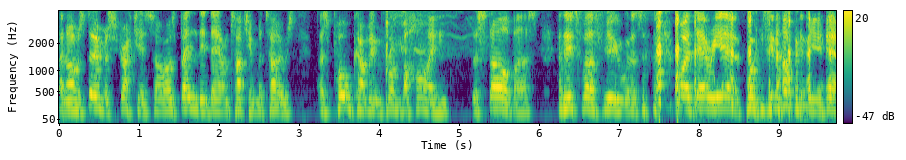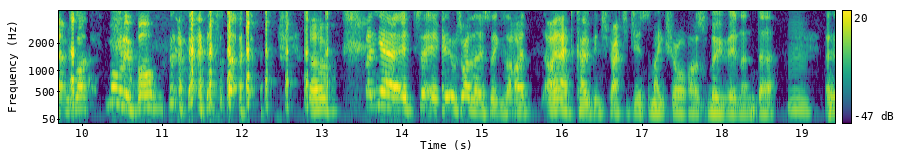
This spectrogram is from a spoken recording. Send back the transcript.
And I was doing my stretches, so I was bending down, touching my toes, as Paul come in from behind the starburst, and his first view was my derriere pointing up in the air. Like, "Morning, Paul." Um, but yeah, it's it was one of those things that I I had coping strategies to make sure I was moving and uh, uh,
